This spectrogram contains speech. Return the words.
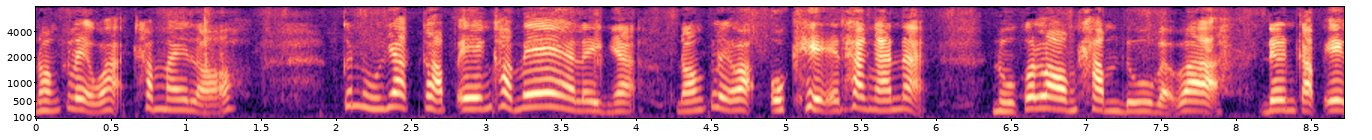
น้องก็เลยว่าทำไมเหรอ ก็หนูอยากกลับเองค่ะแม่อะไรอย่างเงี้ยน้องก็เลยว่าโอเคถ้างั้นน่ะ หนูก็ลองทำดูแบบว่า เดินกลับเอง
